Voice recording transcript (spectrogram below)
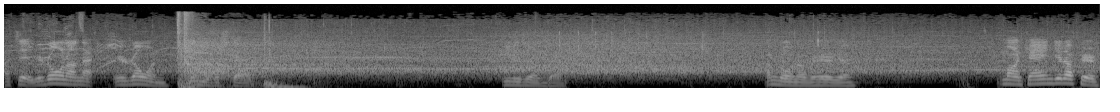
That's it. You're going on that. You're going into the step. You deserve that. I'm going over here, yeah. Come on, Kane. Get up here.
